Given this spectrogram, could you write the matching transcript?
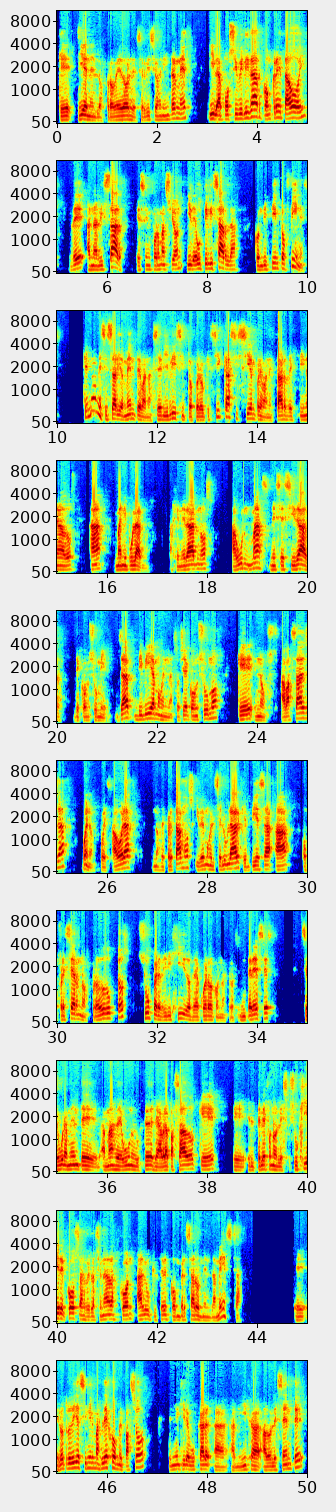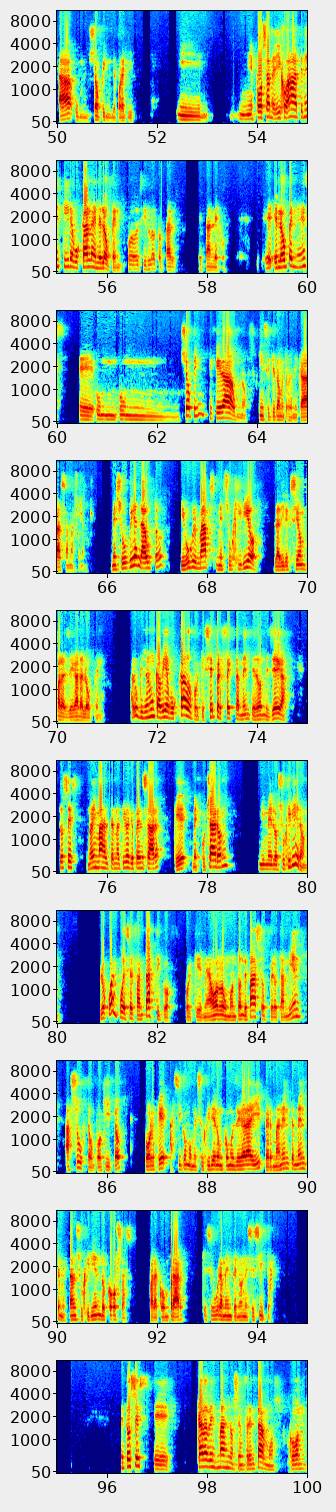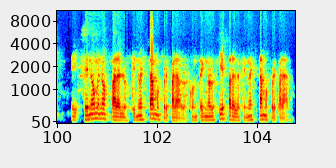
que tienen los proveedores de servicios en Internet y la posibilidad concreta hoy de analizar esa información y de utilizarla con distintos fines que no necesariamente van a ser ilícitos, pero que sí casi siempre van a estar destinados a manipularnos, a generarnos aún más necesidad de consumir. Ya vivíamos en una sociedad de consumo que nos avasalla, bueno, pues ahora nos despertamos y vemos el celular que empieza a ofrecernos productos súper dirigidos de acuerdo con nuestros intereses. Seguramente a más de uno de ustedes le habrá pasado que eh, el teléfono les sugiere cosas relacionadas con algo que ustedes conversaron en la mesa. Eh, el otro día, sin ir más lejos, me pasó, tenía que ir a buscar a, mi hija adolescente a un shopping de por aquí. Y mi esposa me dijo, ah, tenés que ir a buscarla en el Open. Puedo decirlo, total, están lejos. Eh, el Open es un, un, shopping que queda a unos 15 kilómetros de mi casa, más o menos. Me subí al auto y Google Maps me sugirió la dirección para llegar al Open. Algo que yo nunca había buscado porque sé perfectamente dónde llega. Entonces, no hay más alternativa que pensar que me escucharon y me lo sugirieron. Lo cual puede ser fantástico, porque me ahorro un montón de pasos, pero también asusta un poquito, porque así como me sugirieron cómo llegar ahí, permanentemente me están sugiriendo cosas para comprar que seguramente no necesito. Entonces, eh, cada vez más nos enfrentamos con eh, fenómenos para los que no estamos preparados, con tecnologías para las que no estamos preparados.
